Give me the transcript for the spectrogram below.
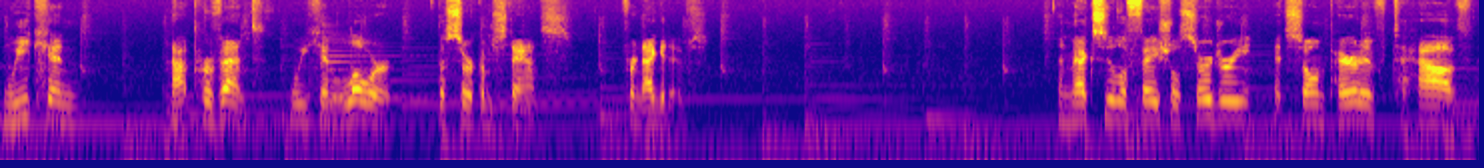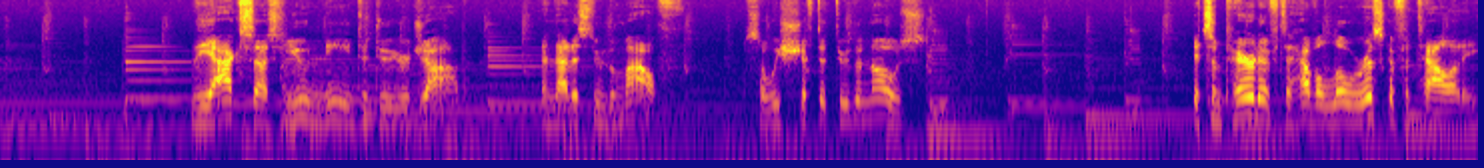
We can not prevent, we can lower the circumstance for negatives. In maxillofacial surgery, it's so imperative to have the access you need to do your job, and that is through the mouth. So we shift it through the nose. It's imperative to have a low risk of fatality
